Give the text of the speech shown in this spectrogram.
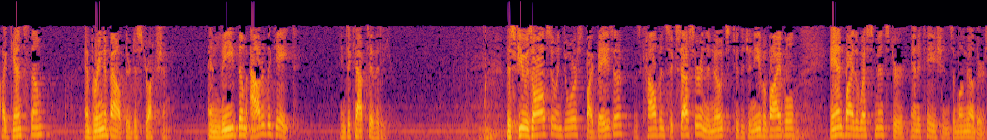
against them and bring about their destruction, and lead them out of the gate into captivity. This view is also endorsed by Beza, as Calvin's successor in the notes to the Geneva Bible, and by the Westminster annotations, among others.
